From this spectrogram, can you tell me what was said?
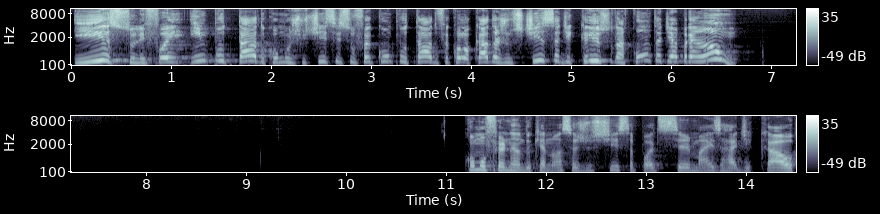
e isso lhe foi imputado como justiça, isso foi computado, foi colocado a justiça de Cristo na conta de Abraão. Como, Fernando, que a nossa justiça pode ser mais radical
